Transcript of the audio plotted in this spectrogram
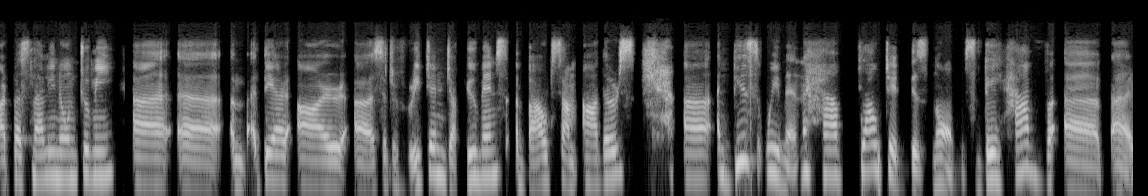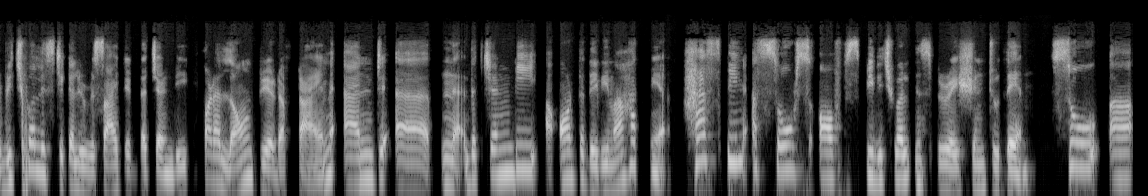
are personally known to me. Uh, uh, um, there are uh, sort of written documents about some others. And these women have flouted these norms. They have ritualistically recited the chandi for a long period of time. And the chandi or the devi mahatmya has been a source of spiritual inspiration to them. So uh,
